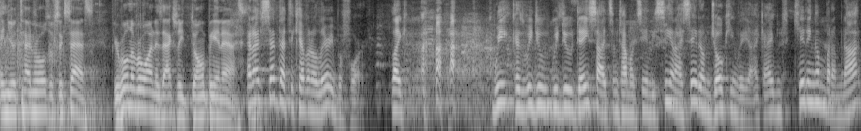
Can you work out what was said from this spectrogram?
in your 10 rules of success. Your rule number one is actually don't be an ass. And I've said that to Kevin O'Leary before. Like we because we do we do dayside sometime on CNBC and I say to him jokingly, like I'm kidding him, but I'm not.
